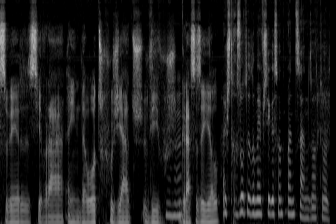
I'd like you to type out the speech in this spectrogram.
perceber se haverá ainda outros refugiados vivos uhum. graças a ele. Isto resulta de uma investigação de quantos anos ao todo?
